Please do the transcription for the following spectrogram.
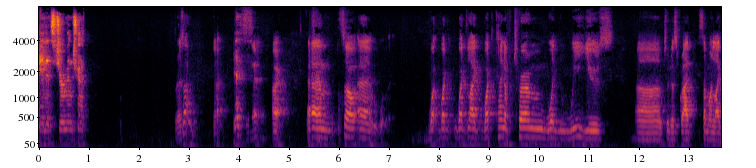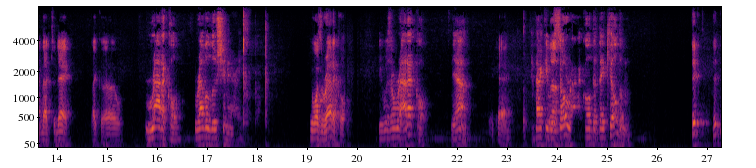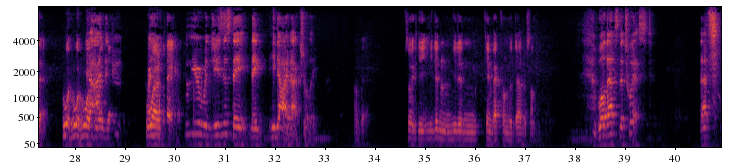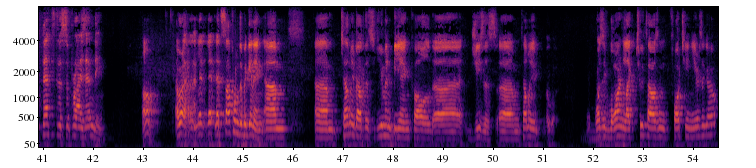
In its German translation. Reza? Yeah. Yes. All right. Um, so, uh, what, what, what, like, what kind of term would we use uh, to describe someone like that today? Like, uh, radical, revolutionary. He was a radical. He was a radical. Yeah. Okay. In fact, he was so radical that they killed him. Did did they? Who who who, yeah, who, I, you, who are they? Familiar with Jesus? They they he died actually. Okay. So he, he didn't he didn't came back from the dead or something. Well, that's the twist. That's that's the surprise ending. Oh, all right. Let, let, let's start from the beginning. Um, um, tell me about this human being called uh, Jesus. Um, tell me, was he born like 2014 years ago?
